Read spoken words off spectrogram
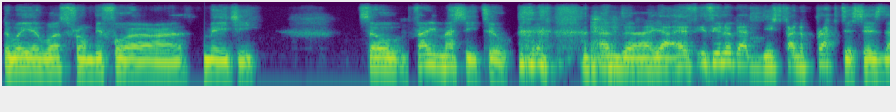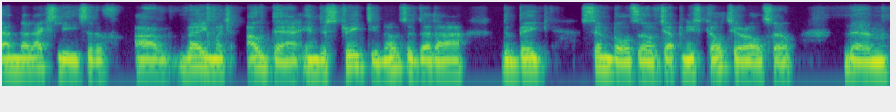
the way it was from before Meiji. So very messy too. and uh, yeah, if, if you look at these kind of practices, then that actually sort of are very much out there in the street, you know, so that are the big symbols of Japanese culture also. Um,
